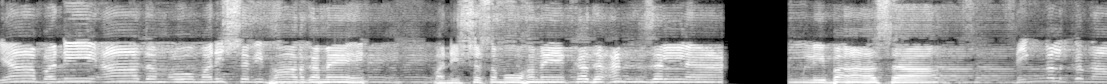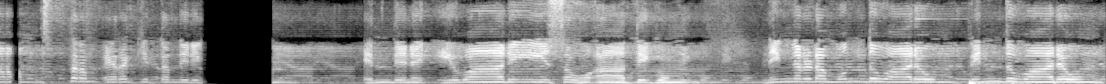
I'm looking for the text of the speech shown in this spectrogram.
യാ ബനി ആദം ഓ മനുഷ്യ വിഭാഗമേ മനുഷ്യ സമൂഹമേ കഥ അൻസല്ല നിങ്ങൾക്ക് നാം വസ്ത്രം ഇറക്കി തന്നിരിക്കും എന്തിന്? ഇവാരീസും നിങ്ങളുടെ മുന്തുവാരവും പിന്തുവാരവും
